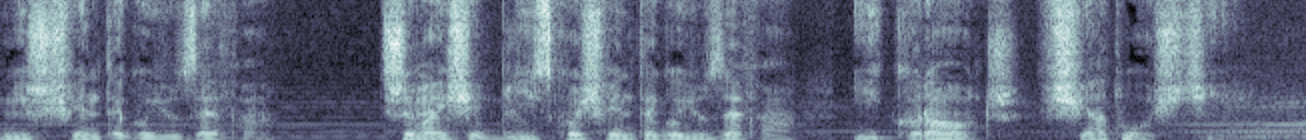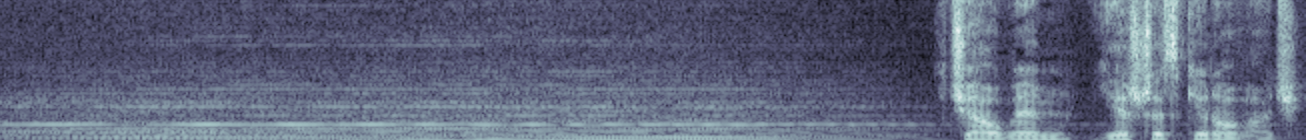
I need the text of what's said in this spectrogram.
niż świętego Józefa. Trzymaj się blisko świętego Józefa i krocz w światłości. Chciałbym jeszcze skierować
